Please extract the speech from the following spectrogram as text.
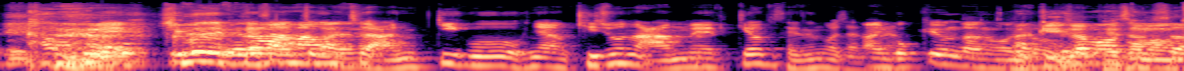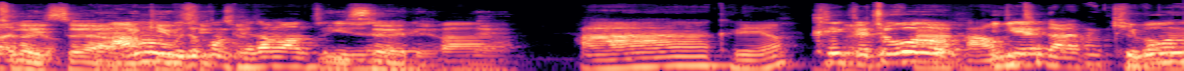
이게 기본이 VESA mount 안 끼고 그냥 기존 arm에 끼워도 되는 거잖아요. 아니 못 끼운다는 거죠. 못 끼죠. VESA mount mount가 있어야 arm은 무조건. VESA mount 있어야 돼요. 기준이니까. 네. 아 그래요? 그러니까 네. 저거 아, 이게 기본으로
